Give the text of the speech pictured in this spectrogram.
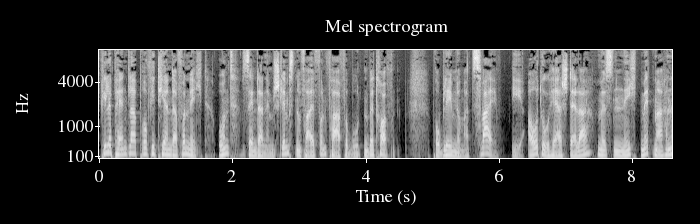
Viele Pendler profitieren davon nicht und sind dann im schlimmsten Fall von Fahrverboten betroffen. Problem Nummer zwei. Die Autohersteller müssen nicht mitmachen.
